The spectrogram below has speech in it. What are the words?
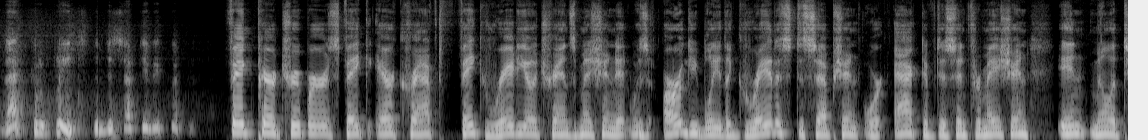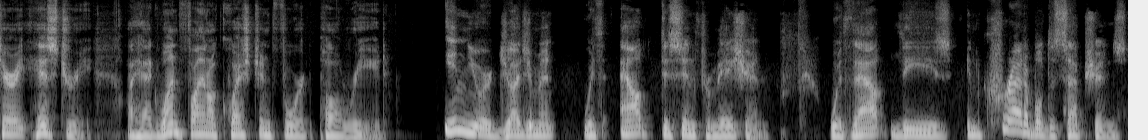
That completes the deceptive equipment. Fake paratroopers, fake aircraft, fake radio transmission. It was arguably the greatest deception or act of disinformation in military history. I had one final question for Paul Reid. In your judgment, without disinformation, without these incredible deceptions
